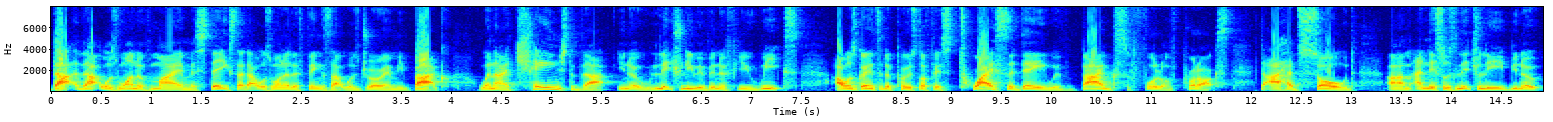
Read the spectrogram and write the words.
that that was one of my mistakes, that that was one of the things that was drawing me back. When I changed that, you know, literally within a few weeks, I was going to the post office twice a day with bags full of products that I had sold. Um, and this was literally, you know,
